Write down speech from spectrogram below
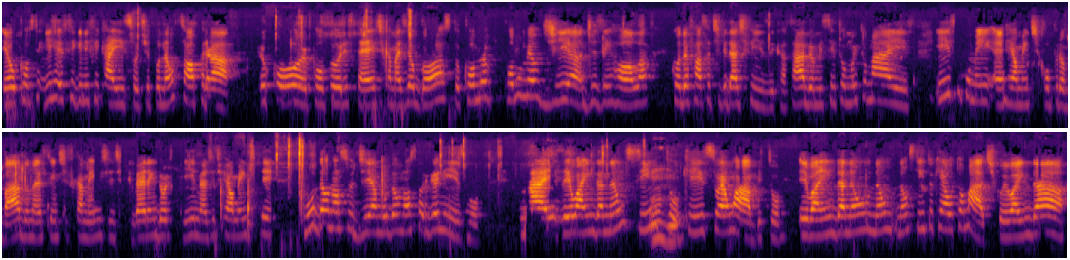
eu consegui ressignificar isso, tipo, não só para o corpo ou por estética, mas eu gosto como o como meu dia desenrola quando eu faço atividade física, sabe? Eu me sinto muito mais. Isso também é realmente comprovado, né, cientificamente, a gente libera endorfina, a gente realmente muda o nosso dia, muda o nosso organismo. Mas eu ainda não sinto uhum. que isso é um hábito. Eu ainda não, não, não sinto que é automático. Eu ainda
